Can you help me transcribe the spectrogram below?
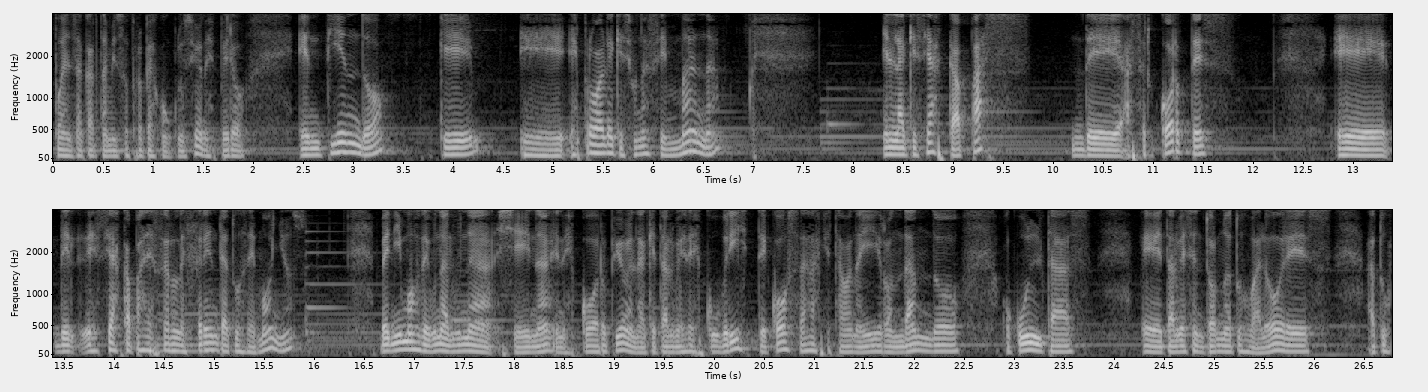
pueden sacar también sus propias conclusiones. Pero entiendo que eh, es probable que sea una semana en la que seas capaz de hacer cortes, eh, de, seas capaz de hacerle frente a tus demonios, Venimos de una luna llena en Escorpio en la que tal vez descubriste cosas que estaban ahí rondando, ocultas, eh, tal vez en torno a tus valores, a tus,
